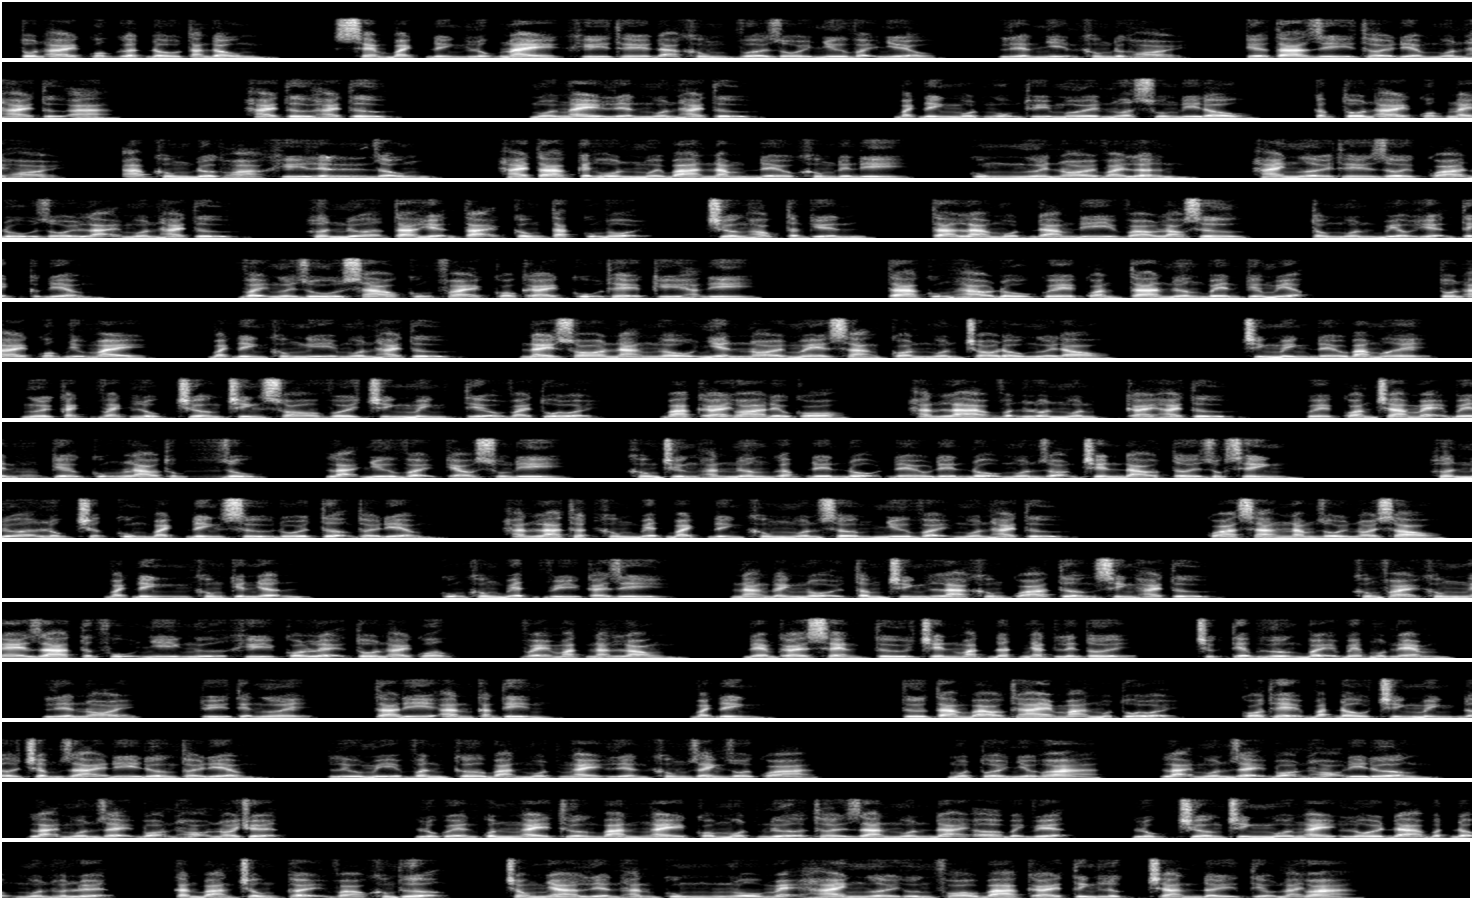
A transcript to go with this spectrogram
Tôn ái quốc gật đầu tán đồng, xem Bạch Đình lúc này khí thế đã không vừa rồi như vậy nhiều, liền nhịn không được hỏi, kia ta gì thời điểm muốn hài tử a? Hài tử hài tử. Mỗi ngày liền muốn hài tử. Bạch Đình một ngụm thủy mới nuốt xuống đi đâu, cấp tôn ái quốc này hỏi, áp không được hỏa khí liền liền giống, hai ta kết hôn mới 3 năm đều không đến đi, cùng ngươi nói vài lần, hai người thế giới quá đủ rồi lại muốn hài tử, hơn nữa ta hiện tại công tác cũng nội, trường học tân kiến, ta là một đám đi vào lao sư, tổng muốn biểu hiện tích cực điểm. Vậy ngươi dù sao cũng phải có cái cụ thể kỳ hạn đi. Ta cũng hảo đổ quê quán ta nương bên kia miệng. Tôn ái quốc như mày, Bạch Đình không nghĩ muốn hài tử, này so nàng ngẫu nhiên nói mê sảng còn muốn cho đầu người đau. Chính mình đều 30, người cách vách lục trường trinh so với chính mình tiểu vài tuổi, ba cái hoa đều có, hắn là vẫn luôn muốn cái hài tử, quê quán cha mẹ bên kia cũng lao thúc rủ, lại như vậy kéo xuống đi, không chừng hắn nương gấp đến độ đều đến độ muốn dọn trên đảo tới dục sinh. Hơn nữa lúc trước cùng Bạch Đình xử đối tượng thời điểm, hắn là thật không biết Bạch Đình không muốn sớm như vậy muốn hài tử. Qua sang năm rồi nói sau. Bạch Đình không kiên nhẫn. Cũng không biết vì cái gì, nàng đánh nội tâm chính là không quá tưởng sinh hài tử. Không phải không nghe ra tức phụ nhi ngự khí có lệ tôn ái quốc, vẻ mặt nản lòng, đem cái sẻng từ trên mặt đất nhặt lên tới, trực tiếp hướng bệ bếp một ném, liền nói, tùy tiện ngươi, ta đi ăn canteen. Bạch Đình. Từ tam bảo thai mãn một tuổi, có thể bắt đầu chính mình đỡ chậm rãi đi đường thời điểm, Lưu Mỹ Vân cơ bản một ngày liền không rảnh rỗi quá. Một tuổi nhiều hoa, lại muốn dạy bọn họ đi đường, lại muốn dạy bọn họ nói chuyện. Lục Uyển Quân ngày thường ban ngày có một nửa thời gian muốn đại ở bệnh viện, Lục Trường Trinh mỗi ngày lôi đả bất động muốn huấn luyện, căn bản trông cậy vào không thượng, trong nhà liền hắn cùng ngô mẹ hai người ứng phó ba cái tinh lực tràn đầy tiểu nãi hoa.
